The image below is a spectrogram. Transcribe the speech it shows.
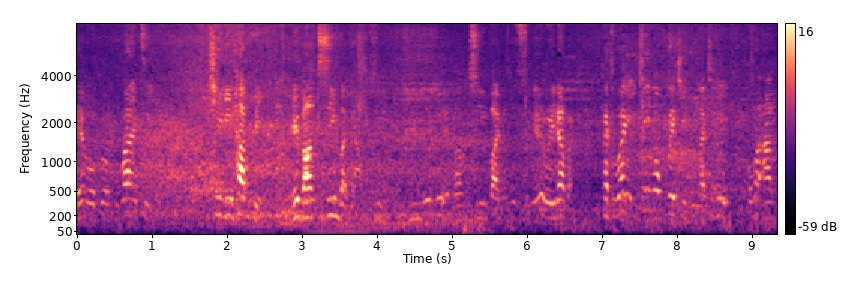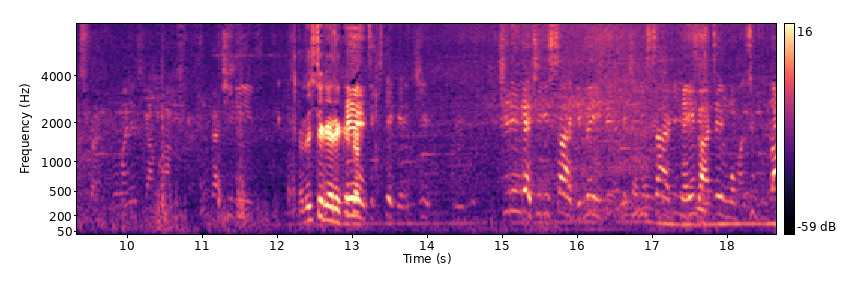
ok- okuba nti kiri happy ebakusimba byakusimba oliraba kati kirina okuba ekintu nga kiri oba abstract omanye ekigambo abstract nga kiri tekitegere ki- kiringa ekiri saagi maybe ekiri saagi naye ng'ate engoma zivuga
